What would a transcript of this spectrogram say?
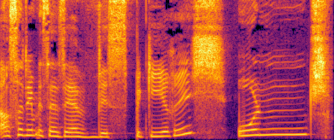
Außerdem ist er sehr wissbegierig und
